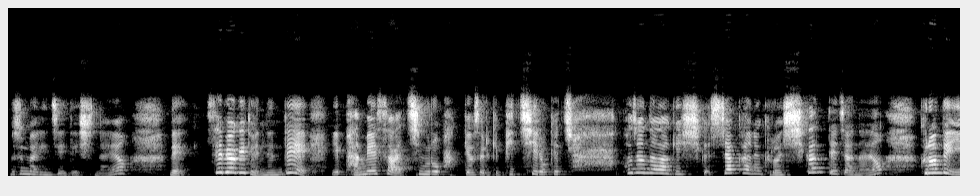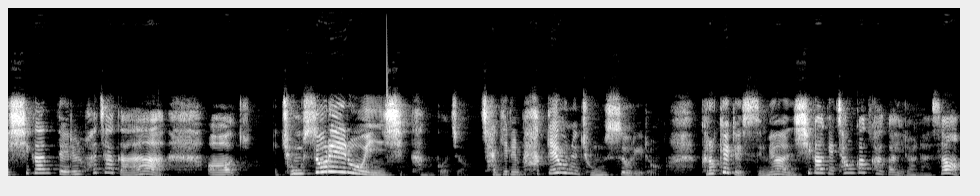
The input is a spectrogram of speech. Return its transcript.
무슨 말인지 되시나요? 네, 새벽이 됐는데 이 밤에서 아침으로 바뀌어서 이렇게 빛이 이렇게 쫙 퍼져나가기 시, 작하는 그런 시간대잖아요. 그런데 이 시간대를 화자가 어, 종소리로 인식한 거죠. 자기를 막 깨우는 종소리로. 그렇게 됐으면 시각의 청각화가 일어나서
